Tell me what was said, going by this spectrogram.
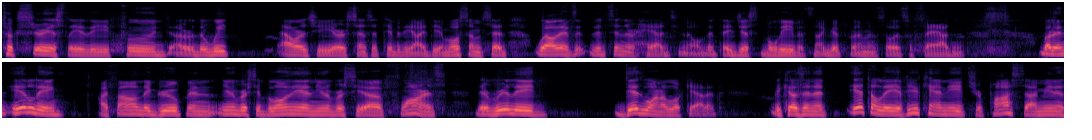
took seriously the food or the wheat allergy or sensitivity idea. Most of them said, well, if it's in their head, you know, that they just believe it's not good for them, and so it's a fad. And, but in Italy, I found a group in University of Bologna and University of Florence that really did want to look at it. Because in Italy, if you can't eat your pasta, I mean,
